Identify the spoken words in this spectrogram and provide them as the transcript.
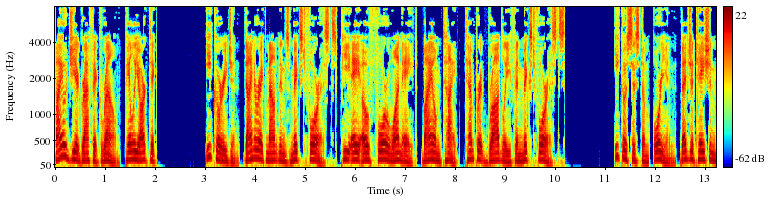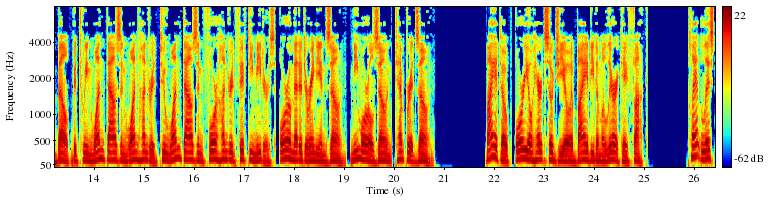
Biogeographic realm Palearctic. Ecoregion Dinaric Mountains mixed forests PA0418 biome type temperate broadleaf and mixed forests Ecosystem, Orjen, vegetation belt between 1,100 to 1,450 meters, Oro-Mediterranean zone, Nemoral zone, temperate zone. Biotope, Oreoherzogio Abietum illyricae fuc. Plant list.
